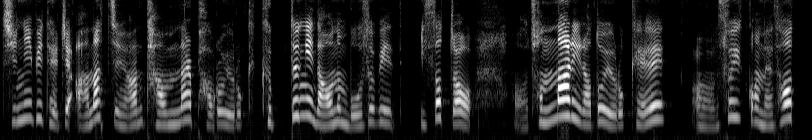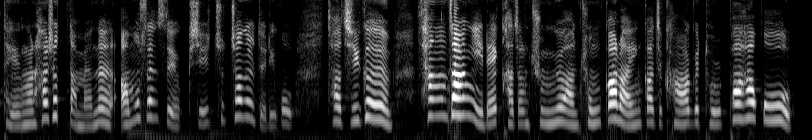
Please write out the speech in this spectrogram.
진입이 되지 않았지만 다음날 바로 이렇게 급등이 나오는 모습이 있었죠. 어, 전날이라도 이렇게 어, 수익권에서 대응을 하셨다면은 아모센스 역시 추천을 드리고 자 지금 상장일에 가장 중요한 종가 라인까지 강하게 돌파하고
